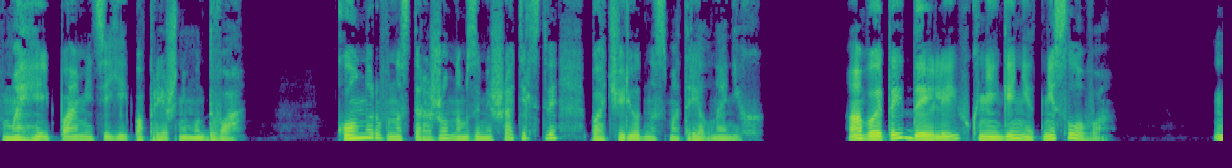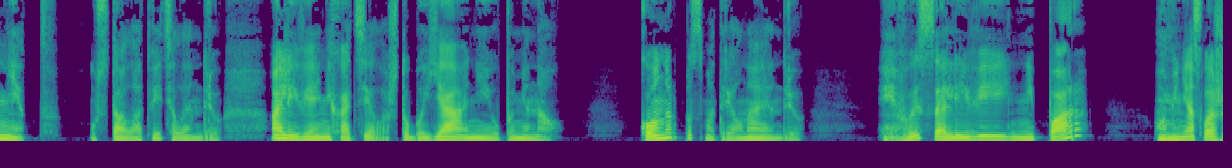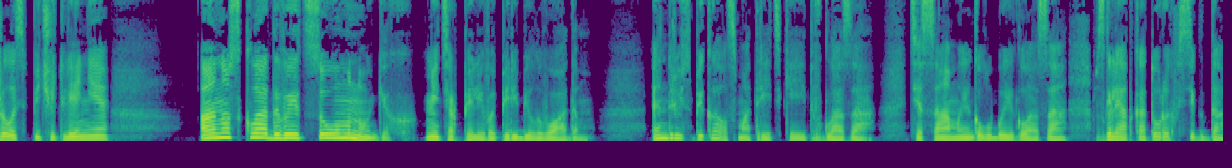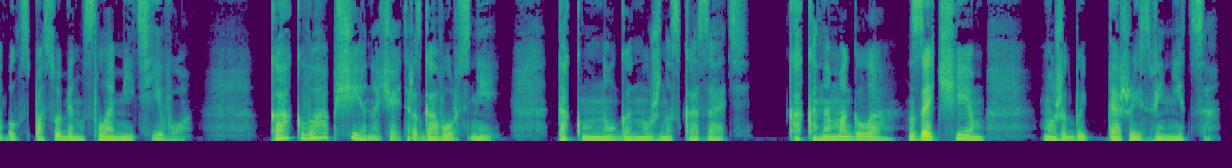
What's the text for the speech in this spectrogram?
«В моей памяти ей по-прежнему два». Коннор в настороженном замешательстве поочередно смотрел на них. «Об этой Делии в книге нет ни слова». «Нет», — устало ответил Эндрю. «Оливия не хотела, чтобы я о ней упоминал». Коннор посмотрел на Эндрю. «И вы с Оливией не пара?» У меня сложилось впечатление... «Оно складывается у многих», — нетерпеливо перебил его Адам. Эндрю избегал смотреть Кейт в глаза, те самые голубые глаза, взгляд которых всегда был способен сломить его. Как вообще начать разговор с ней? Так много нужно сказать. Как она могла? Зачем? Может быть, даже извиниться?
